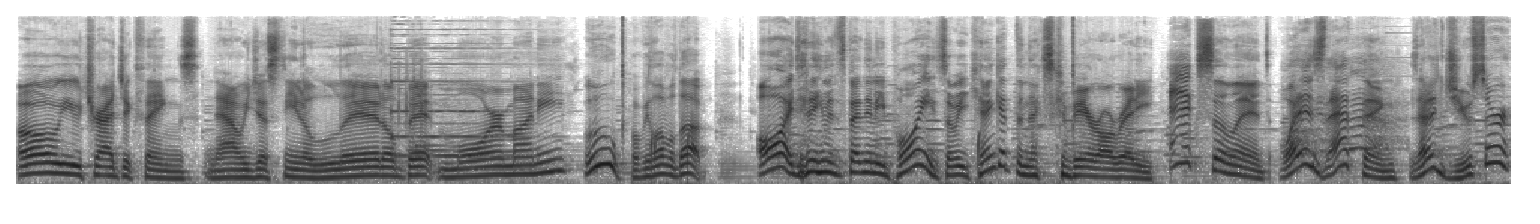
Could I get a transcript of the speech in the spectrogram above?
Oh, you tragic things. Now we just need a little bit more money. Ooh, but we leveled up. Oh, I didn't even spend any points, so we can get the next conveyor already. Excellent. What is that thing? Is that a juicer?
